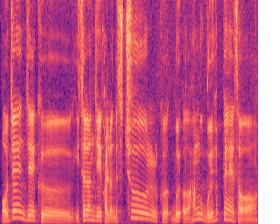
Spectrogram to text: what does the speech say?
어제 이제 그 2차 전지 관련된 수출 그 무, 어, 한국 무역협회에서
